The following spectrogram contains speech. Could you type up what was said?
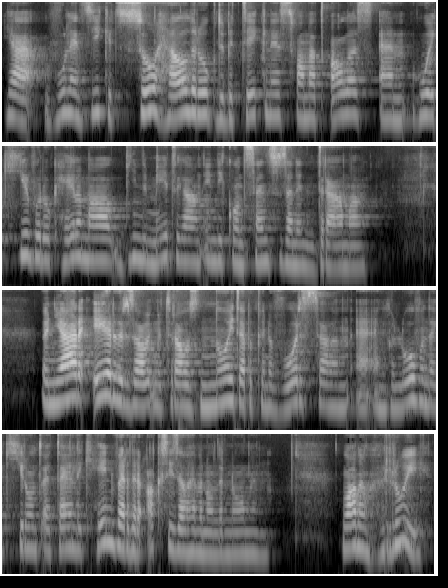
ja, voel en zie ik het zo helder ook de betekenis van dat alles en hoe ik hiervoor ook helemaal diende mee te gaan in die consensus en in het drama. Een jaar eerder zou ik me trouwens nooit hebben kunnen voorstellen en, en geloven dat ik hier rond uiteindelijk geen verdere actie zou hebben ondernomen. Wat een groei!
